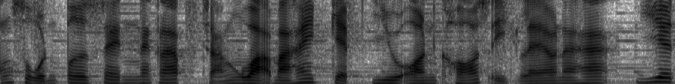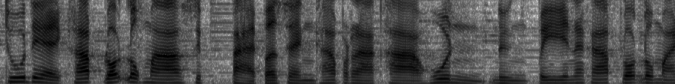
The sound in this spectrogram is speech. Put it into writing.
3.20%นะครับ จังหวะมาให้เก็บ yield on cost อีกแล้วนะฮะ year to date ครับลดลงมา 18%ครับราคาหุ้น 1 ปีนะครับลดลงมา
